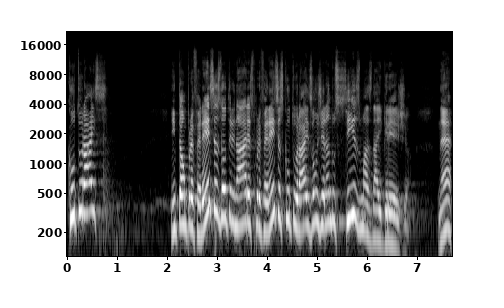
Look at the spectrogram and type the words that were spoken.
culturais. Então, preferências doutrinárias, preferências culturais vão gerando cismas na igreja. Né?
